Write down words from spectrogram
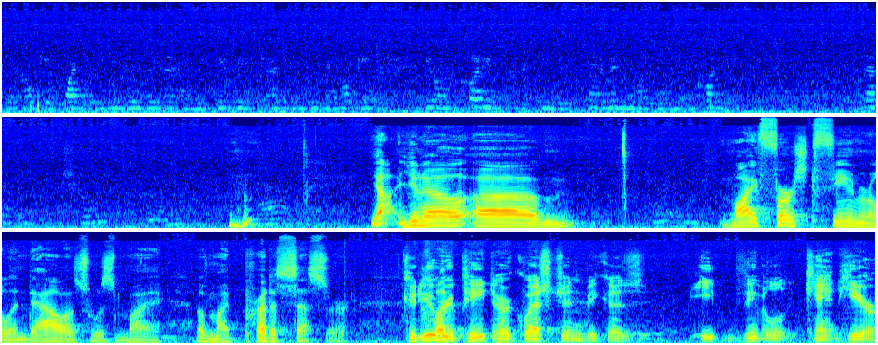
say, okay, what did you do with that, and give you judgment, and say, okay, you are qualified to be heaven or you're not qualified. Is that true? Yeah, you know, um, my first funeral in Dallas was my of my predecessor. Could you Cle- repeat her question because e- people can't hear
